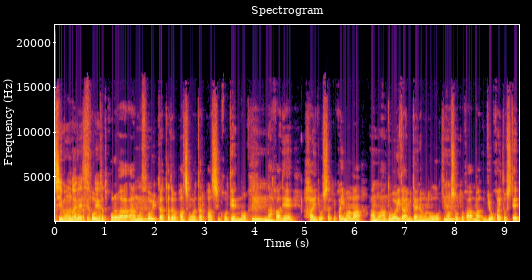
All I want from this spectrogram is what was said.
しい問題ですよね。そういったところは、あの、うんそういった、例えばパチンコだったらパチンコ店のうん、中で配慮したりとか、今まあ、あうんの、アドバイザーみたいなものを置きましょうとか、まあ、業界として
